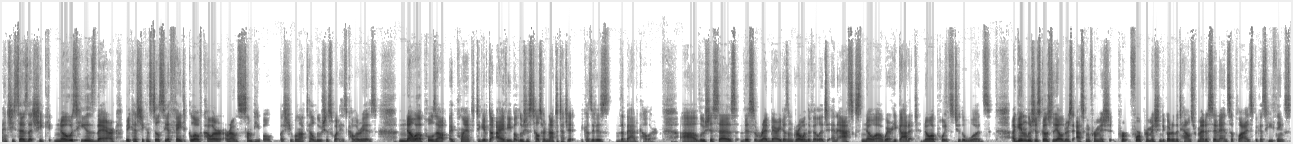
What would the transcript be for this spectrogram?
and she says that she knows he is there because she can still see a faint glow of color around some people, but she will not tell Lucius what his color is. Noah pulls out a plant to give to Ivy, but Lucius tells her not to touch it because it is the bad color. Uh, Lucius says this red berry doesn't grow in the village and asks Noah where he got it. Noah points to the woods. Again, Lucius goes to the elders asking permission, per, for permission to go to the towns for medicine and supplies because he thinks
